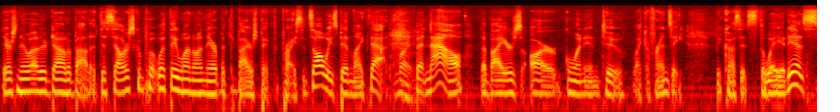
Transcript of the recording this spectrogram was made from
There's no other doubt about it. The sellers can put what they want on there, but the buyers pick the price. It's always been like that. Right. But now the buyers are going into like a frenzy because it's the way it is.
